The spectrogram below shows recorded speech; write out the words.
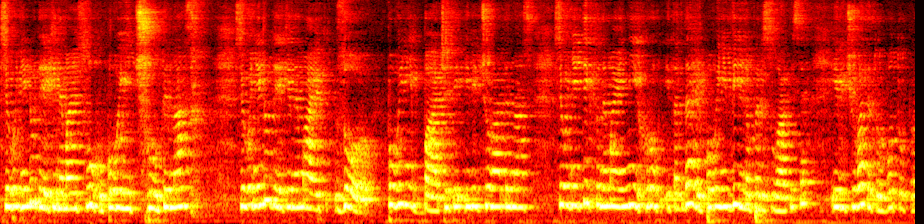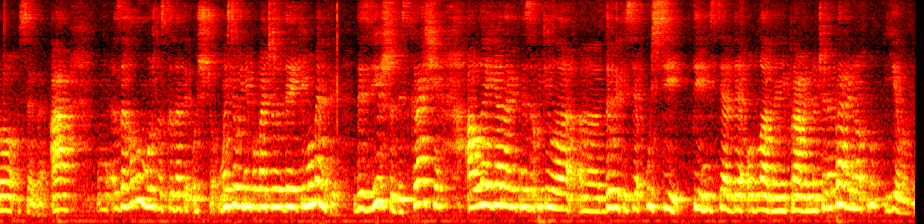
Сьогодні люди, які не мають слуху, повинні чути нас. Сьогодні люди, які не мають зору, повинні бачити і відчувати нас. Сьогодні ті, хто не має ніг, рук і так далі, повинні вільно пересуватися і відчувати турботу про себе. А загалом можна сказати, ось що. Ми сьогодні побачили деякі моменти, десь гірше, десь краще, але я навіть не захотіла е, дивитися усі ті місця, де обладнані правильно чи неправильно. Ну, є вони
